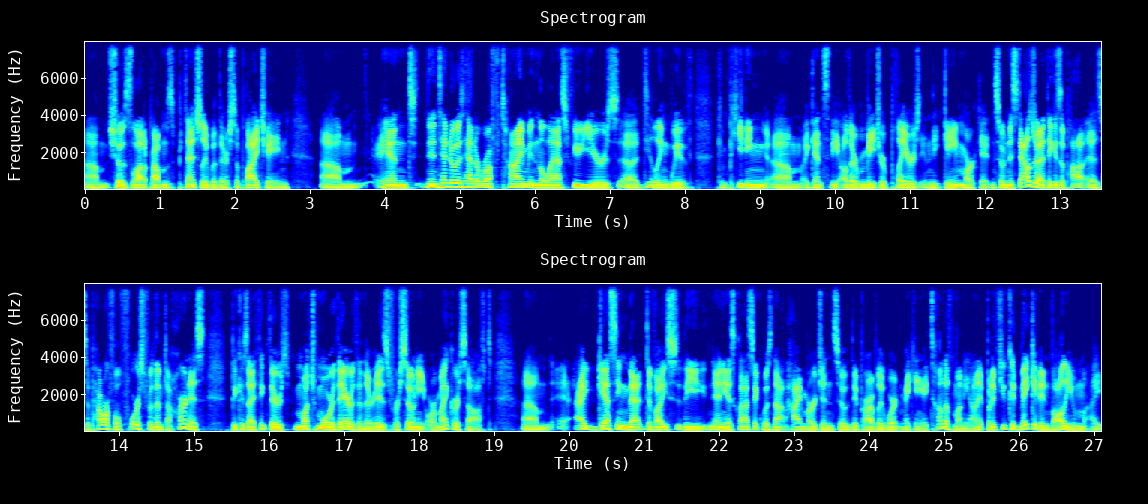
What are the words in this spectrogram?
Um, shows a lot of problems potentially with their supply chain. Um, and Nintendo has had a rough time in the last few years uh, dealing with competing um, against the other major players in the game market. And so nostalgia, I think, is a po- is a powerful force for them to harness because I think there's much more there than there is for Sony or Microsoft. Um, I'm guessing that device, the NES Classic, was not high margin, so they probably weren't making a ton of money on it. But if you could make it in volume, I,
